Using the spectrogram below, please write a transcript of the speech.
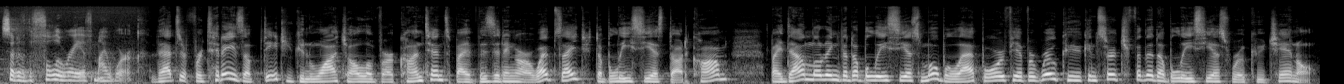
sort of the full array of my work. That's it for today's update. You can watch all of our content by visiting our website, AACS.com, by downloading the AACS mobile app, or if you have a Roku, you can search for the AACS Roku channel.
